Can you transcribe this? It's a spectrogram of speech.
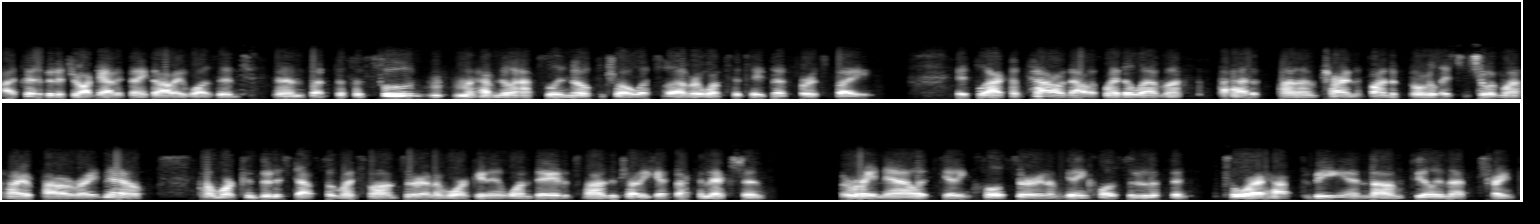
I could have been a drug addict. Thank God I wasn't. And but the, food, I have no absolutely no control whatsoever once I take that first bite. It's lack of power. That was my dilemma. I had, and I'm trying to find a, a relationship with my higher power right now. I'm working through the steps with my sponsor, and I'm working it one day at a time to try to get that connection. But right now, it's getting closer, and I'm getting closer to the to where I have to be, and I'm feeling that strength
